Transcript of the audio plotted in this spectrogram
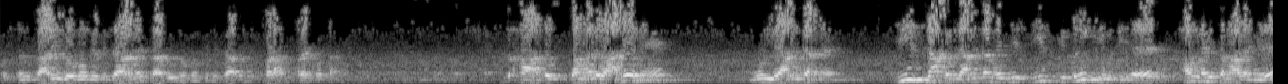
तो संसारी लोगों के विचार में साधु लोगों के विचार में बड़ा फ़र्क होता है। हाँ तो संभलवाने में मूल्यांकन है। चीज़ का मूल्यांकन है, जिस चीज़ कितनी कीमती है, हम नहीं संभालेंगे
